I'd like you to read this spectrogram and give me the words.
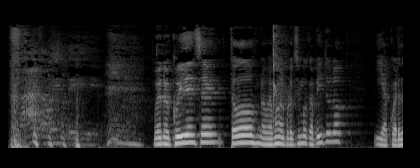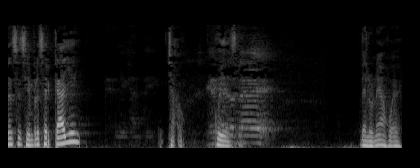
bueno, cuídense todos, nos vemos en el próximo capítulo y acuérdense siempre ser calle. Chao, cuídense. De lunes a jueves.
